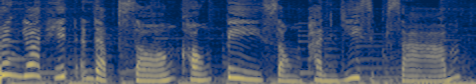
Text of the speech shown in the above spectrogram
เรื่องยอดฮิตอันดับ2ของปี 2023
